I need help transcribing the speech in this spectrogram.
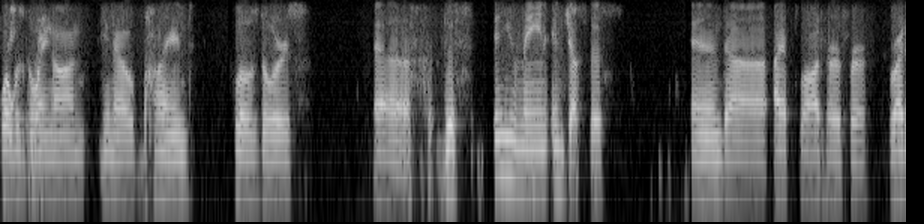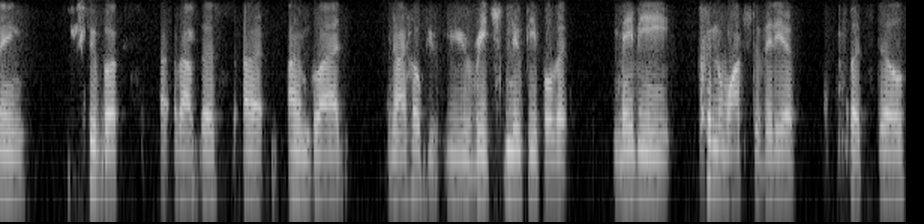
what was going on, you know, behind closed doors. Uh, this inhumane injustice, and uh, I applaud her for writing two books about this. Uh, I'm glad, you know, I hope you you reach new people that maybe couldn't watch the video, but still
